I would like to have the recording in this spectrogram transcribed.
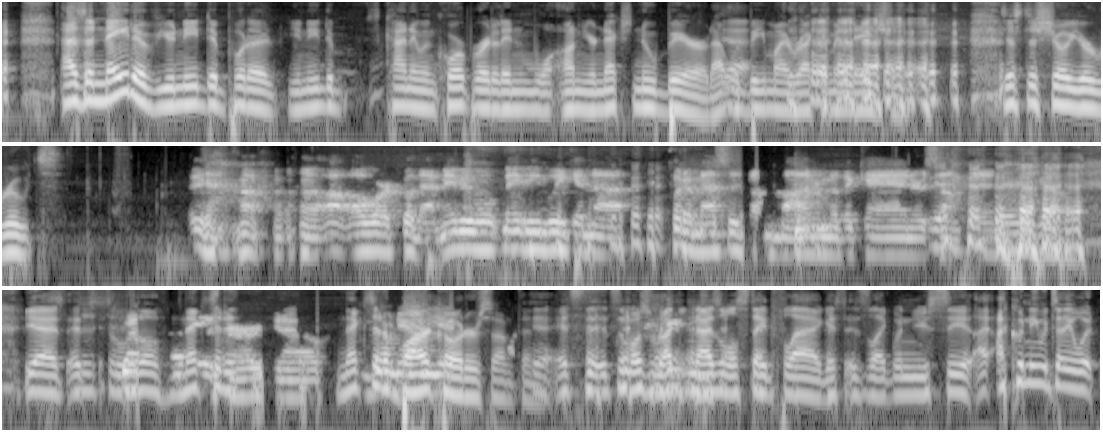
As a native, you need to put a you need to kind of incorporate it in on your next new beer. That Yeah. would be my recommendation, just to show your roots. Yeah, I'll I'll work with that. Maybe we'll, maybe we can uh, put a message on the bottom of the can or something. yeah, it's, it's, Just a little next to the you know, next to the going down barcode or something. Yeah, it's the it's the most recognizable state flag. It's, it's like when you see it. I, I couldn't even tell you what,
